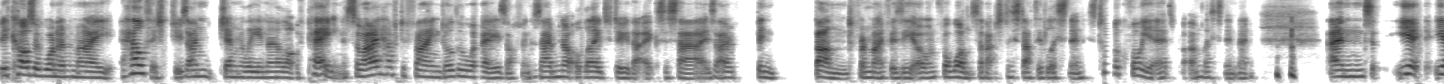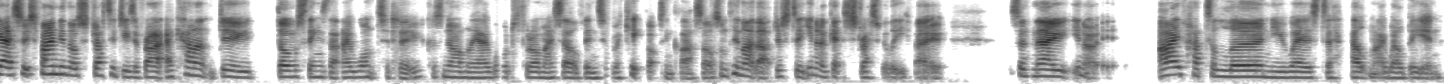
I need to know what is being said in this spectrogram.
because of one of my health issues, I'm generally in a lot of pain. So I have to find other ways often because I'm not allowed to do that exercise. I've been banned from my physio and for once i've actually started listening. It's took four years but i'm listening now. And yeah yeah so it's finding those strategies of right i can't do those things that i want to do because normally i would throw myself into a kickboxing class or something like that just to you know get stress relief out. So now you know i've had to learn new ways to help my well-being.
